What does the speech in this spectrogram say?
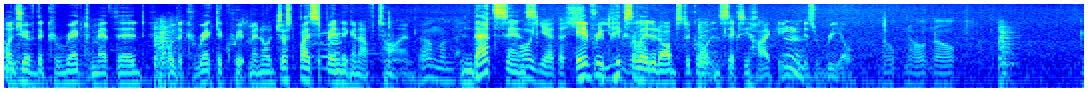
once you have the correct method or the correct equipment or just by spending enough time. there. Come on. In that sense, Oh yeah, every speed pixelated obstacle in sexy hiking is real. No, no, no. Hmm.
